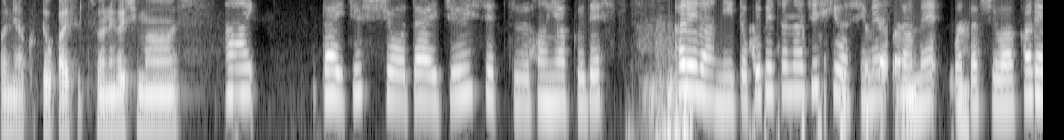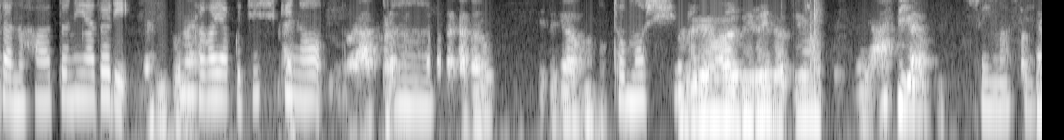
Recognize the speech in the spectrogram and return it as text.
翻訳と解説お願いします。はい。 第十章第十一節翻訳です。彼らに特別な慈悲を示すため、私は彼らのハートに宿り、輝く知識の、ともし、すいません。危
